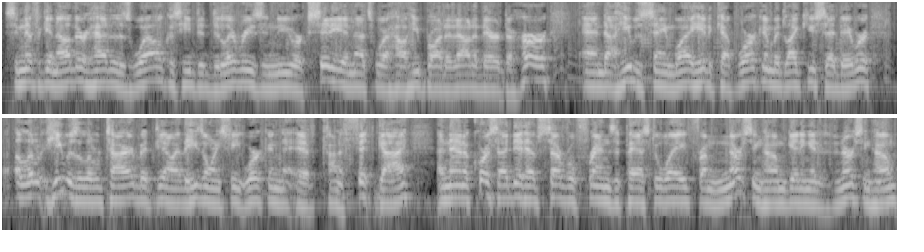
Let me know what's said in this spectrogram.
significant other had it as well because he did deliveries in New York City, and that's where how he brought it out of there to her. And uh, he was the same way. He'd have kept working, but like you said, they were a little. He was a little tired, but you know he's on his feet working, a kind of fit guy. And then, of course, I did have several friends that passed away from nursing home, getting into the nursing home,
